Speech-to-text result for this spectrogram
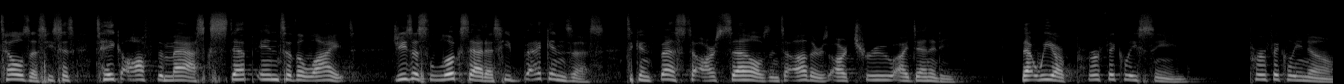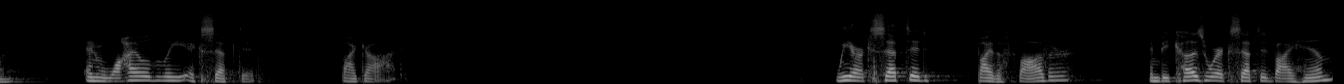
tells us, He says, take off the mask, step into the light. Jesus looks at us, He beckons us to confess to ourselves and to others our true identity that we are perfectly seen, perfectly known, and wildly accepted by God. We are accepted by the Father, and because we're accepted by Him,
